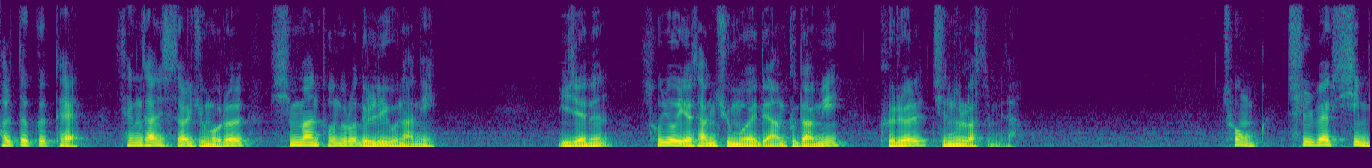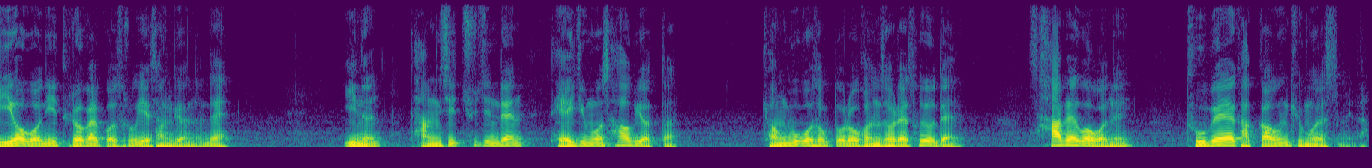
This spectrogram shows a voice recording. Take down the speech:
설득 끝에 생산시설 규모를 10만 톤으로 늘리고 나니 이제는 소요 예산 규모에 대한 부담이 그를 짓눌렀습니다. 총 712억 원이 들어갈 것으로 예상되었는데 이는 당시 추진된 대규모 사업이었던 경부고속도로 건설에 소요된 400억 원의 두 배에 가까운 규모였습니다.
